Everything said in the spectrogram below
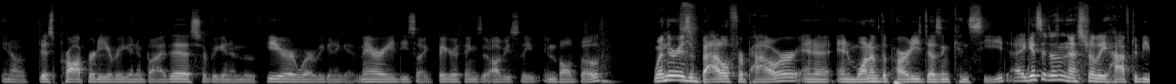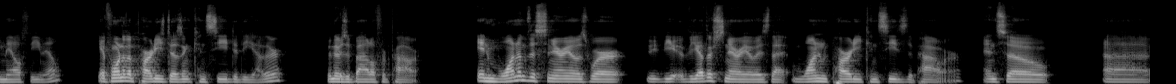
you know, this property. Are we going to buy this? Are we going to move here? Where are we going to get married? These like bigger things that obviously involve both. When there is a battle for power and a, and one of the parties doesn't concede, I guess it doesn't necessarily have to be male female. If one of the parties doesn't concede to the other, then there's a battle for power. In one of the scenarios where the, the, the other scenario is that one party concedes the power. And so uh,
